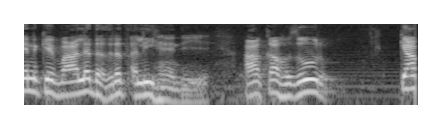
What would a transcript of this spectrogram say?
इनके वालिद हज़रत अली हैं जी। आका हुजूर क्या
